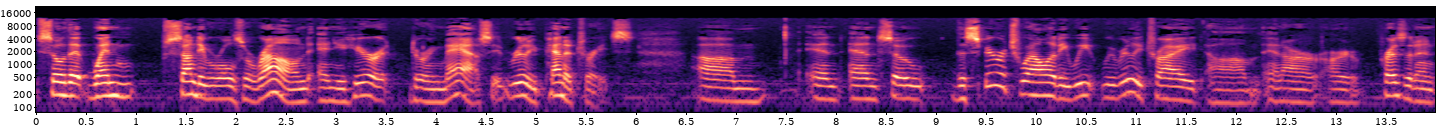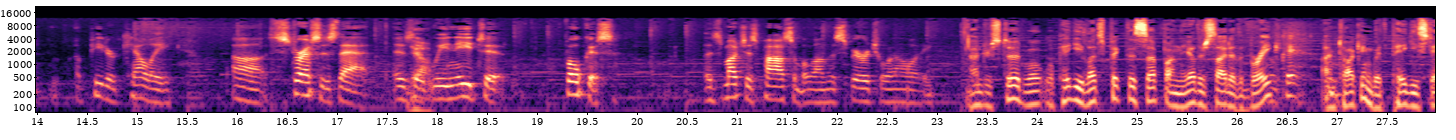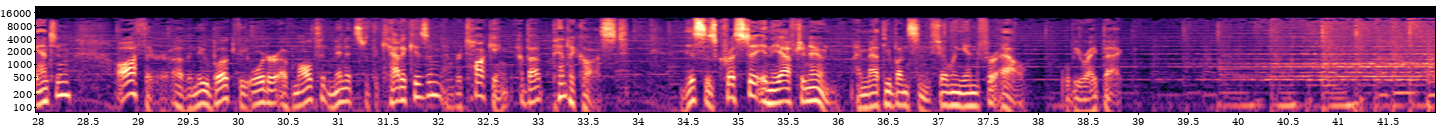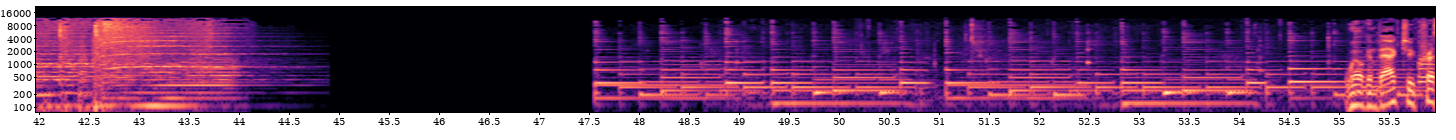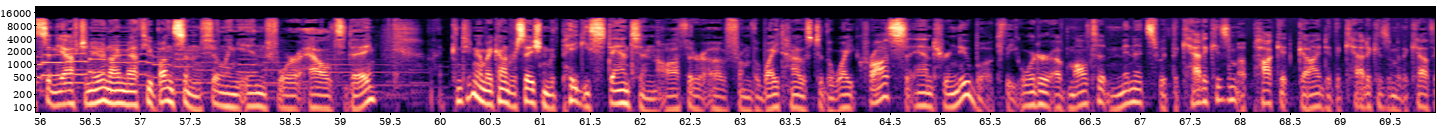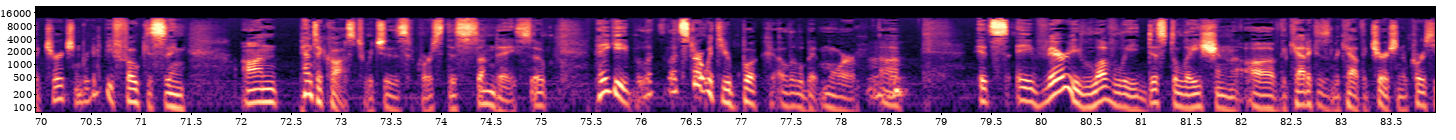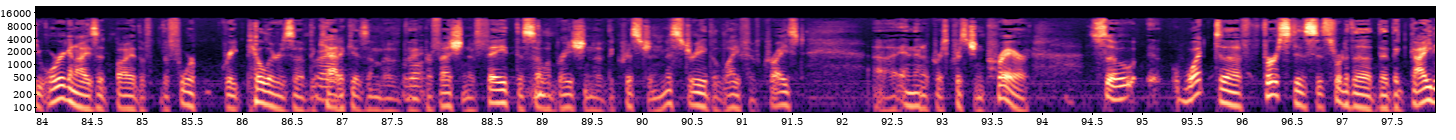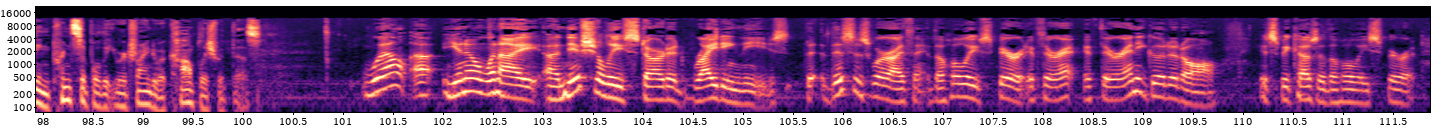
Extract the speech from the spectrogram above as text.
so that when Sunday rolls around and you hear it during Mass, it really penetrates. Um, and and so the spirituality we, we really try, um, and our our president uh, Peter Kelly uh, stresses that is yeah. that we need to focus as much as possible on the spirituality. Understood. Well, well, Peggy, let's pick this up on the other side of the break. Okay. I'm talking with Peggy Stanton author of a new book, The Order of Malta Minutes with the Catechism, and we're talking about Pentecost. This is Kresta in the afternoon. I'm Matthew Bunson filling in for Al. We'll be right back. Welcome back to Kresta in the Afternoon. I'm Matthew Bunson, filling in for Al today. Continuing my conversation with Peggy Stanton, author of From the White House to the White Cross, and her new book, The Order of Malta Minutes with the Catechism, a pocket guide to the Catechism of the Catholic Church. And we're going to be focusing on Pentecost, which is, of course, this Sunday. So, Peggy, let's, let's start with your book a little bit more. Mm-hmm. Uh, it's a very lovely distillation of the Catechism of the Catholic Church. And of course, you organize it by the, the four great pillars of the right. Catechism of the right. profession of faith, the celebration mm-hmm. of the Christian mystery, the life of Christ, uh, and then, of course, Christian prayer. So, what uh, first is, is sort of the, the, the guiding principle that you were trying to accomplish with this? Well, uh, you know, when I initially started writing these, th- this is where I think the Holy Spirit, if they're if they're any good at all, it's because of the Holy Spirit.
